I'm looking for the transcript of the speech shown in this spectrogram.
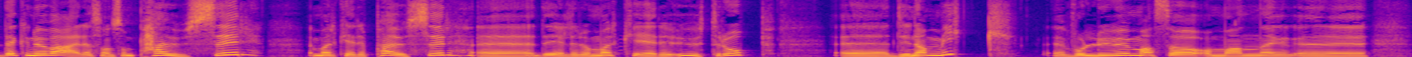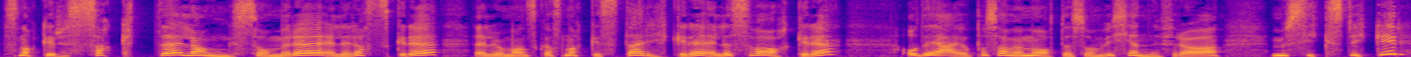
det kunne jo være sånn som pauser, markere pauser. Det gjelder å markere utrop, dynamikk, volum, altså om man eh, snakker sakte, langsommere eller raskere, eller om man skal snakke sterkere eller svakere. Og det er jo på samme måte som vi kjenner fra musikkstykker.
